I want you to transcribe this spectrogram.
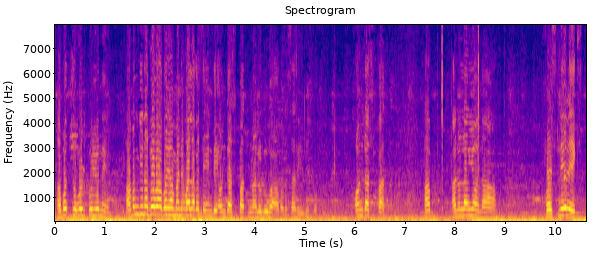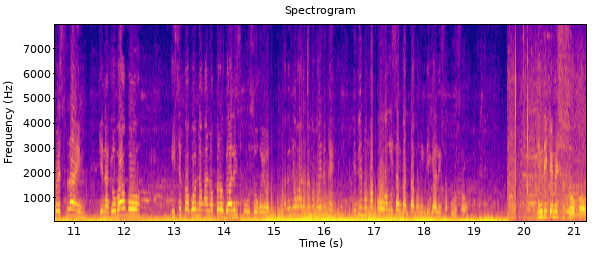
about sa word ko yun eh habang ginagawa ko yan maniwala kasi hindi on the spot naluluha ako sa sarili ko. On the spot. Hab, ano lang yun ah, first lyrics first rhyme ginagawa ko isip ako ng ano pero galing sa puso ko yun. Maniniwala naman kayo nun eh. Hindi mo makuha ang isang kanta kung hindi galing sa puso. Hindi kami susuko.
